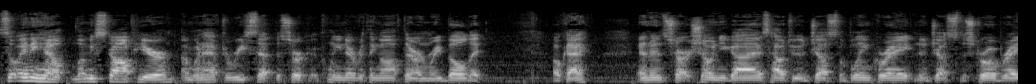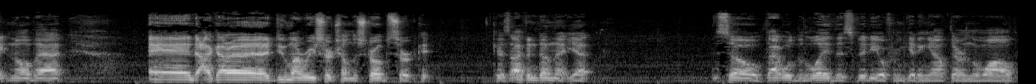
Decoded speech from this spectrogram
So anyhow, let me stop here. I'm going to have to reset the circuit, clean everything off there, and rebuild it. Okay? And then start showing you guys how to adjust the blink rate and adjust the strobe rate and all that. And I got to do my research on the strobe circuit because I haven't done that yet. So that will delay this video from getting out there in the wild.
